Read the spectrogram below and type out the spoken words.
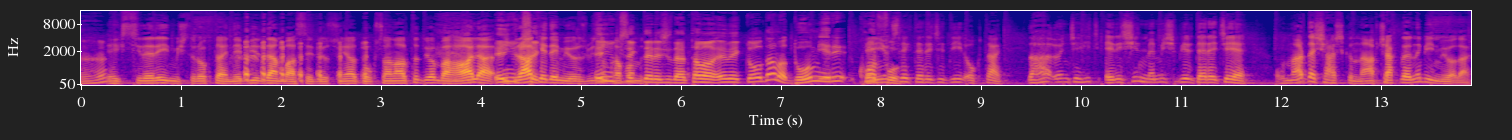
mi? Eksilere inmiştir Oktay. Ne birden bahsediyorsun ya? 96 diyorum ben hala En idrak yüksek- edemiyoruz bizim en yüksek kafamız. dereceden tamam emekli oldu ama doğum yeri En Korfu. yüksek derece değil Oktay. Daha önce hiç erişilmemiş bir dereceye. Onlar da şaşkın ne yapacaklarını bilmiyorlar.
